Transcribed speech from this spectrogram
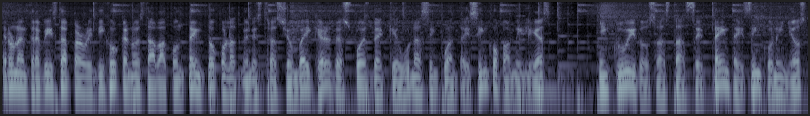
En una entrevista, Perry dijo que no estaba contento con la administración Baker después de que unas 55 familias, incluidos hasta 75 niños,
